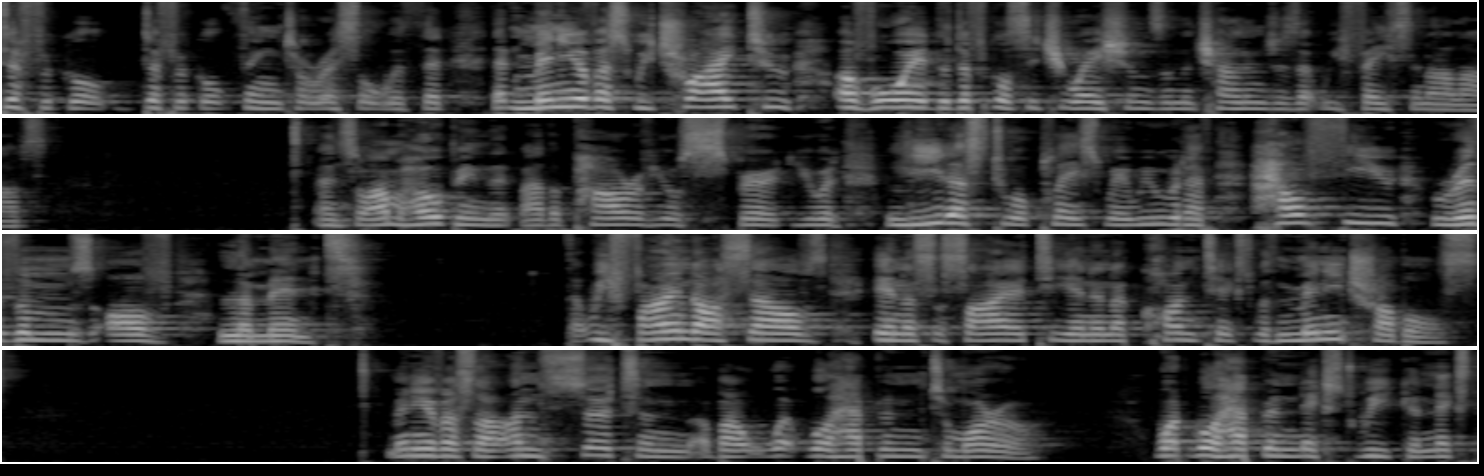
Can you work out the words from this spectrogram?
difficult, difficult thing to wrestle with, that, that many of us, we try to avoid the difficult situations and the challenges that we face in our lives. And so I'm hoping that by the power of your Spirit, you would lead us to a place where we would have healthy rhythms of lament that we find ourselves in a society and in a context with many troubles. Many of us are uncertain about what will happen tomorrow, what will happen next week and next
